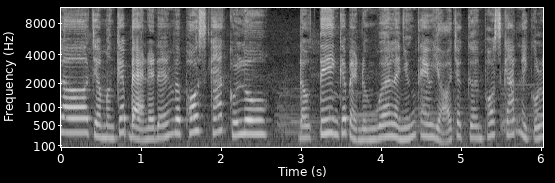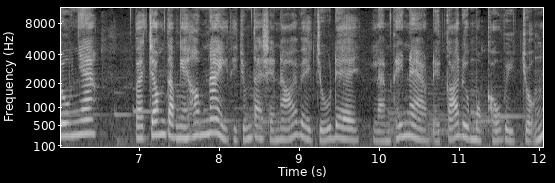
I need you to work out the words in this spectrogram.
Hello, chào mừng các bạn đã đến với postcard của Lu. Đầu tiên các bạn đừng quên là nhấn theo dõi cho kênh postcard này của Lu nha. Và trong tập ngày hôm nay thì chúng ta sẽ nói về chủ đề Làm thế nào để có được một khẩu vị chuẩn.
